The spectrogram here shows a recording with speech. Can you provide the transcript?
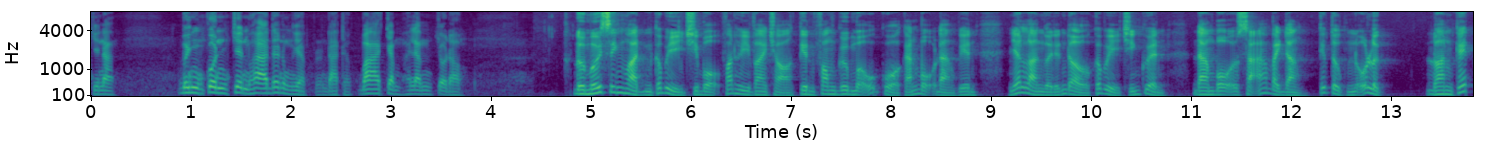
trên năm. Bình quân trên một đất nông nghiệp đạt được 325 triệu đồng. Đổi mới sinh hoạt cấp ủy tri bộ phát huy vai trò tiên phong gương mẫu của cán bộ đảng viên, nhất là người đứng đầu cấp ủy chính quyền, đảng bộ xã Bạch Đằng tiếp tục nỗ lực đoàn kết,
